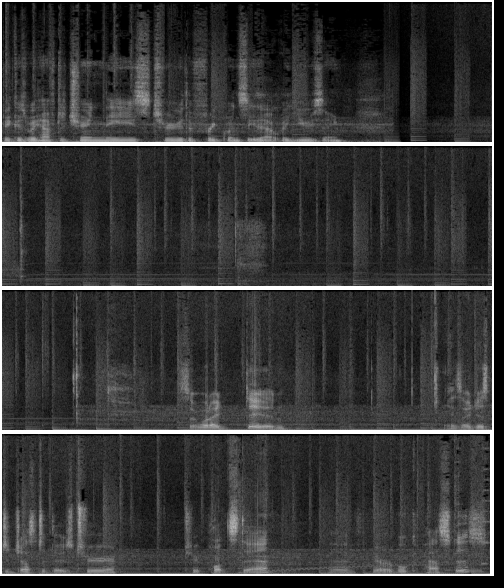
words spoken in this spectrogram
because we have to tune these to the frequency that we're using. So what I did is I just adjusted those two two pots there, the variable capacitors,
